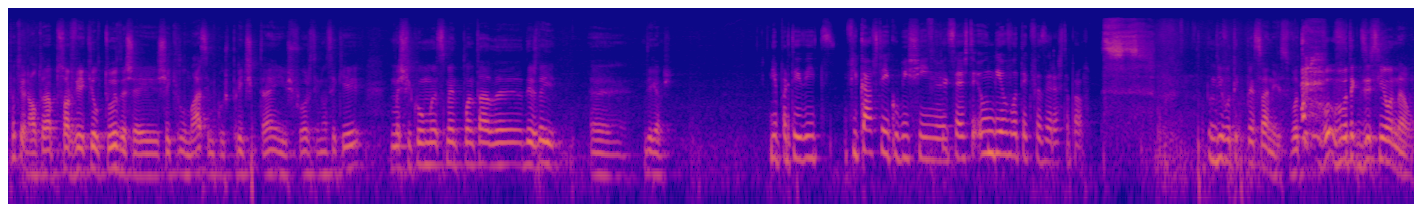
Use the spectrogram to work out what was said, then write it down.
Portanto, eu na altura absorvi aquilo tudo, achei, achei aquilo o máximo, com os perigos que tem, e o esforço e não sei o quê, mas ficou uma semente plantada desde aí, uh, digamos. E a partir daí ficaste aí com o bichinho e disseste, um dia vou ter que fazer esta prova. Um dia vou ter que pensar nisso, vou ter, vou, vou ter que dizer sim ou não.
